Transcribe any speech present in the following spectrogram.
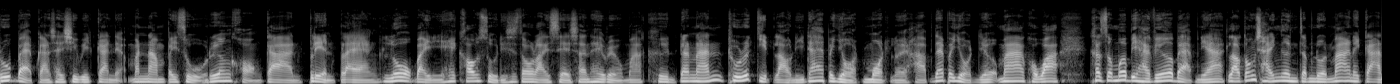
รูปแบบการใช้ชีวิตกันเนี่ยมันนำไปสู่เรื่องของการเปลี่ยนแปลงโลกใบนี้ให้เข้าสู่ digitalization ให้เร็วมากขึ้น ดังนั้นธุรกิจเหล่านี้ได้ประโยชน์หมดเลยครับ ได้ประโยชน์เยอะมากเพราะว่า customer behavior แบบนี้เราต้องใช้เงินจำนวนมากในการ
